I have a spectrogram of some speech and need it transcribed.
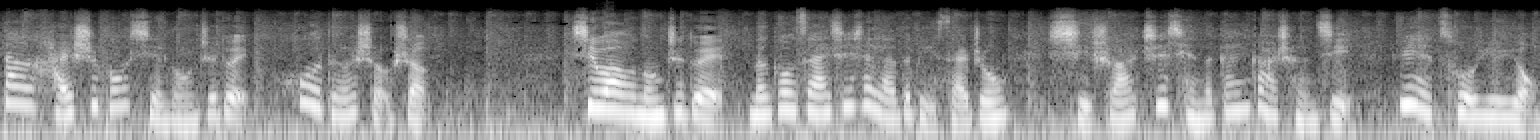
但还是恭喜龙之队获得首胜。希望龙之队能够在接下来的比赛中洗刷之前的尴尬成绩，越挫越勇。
